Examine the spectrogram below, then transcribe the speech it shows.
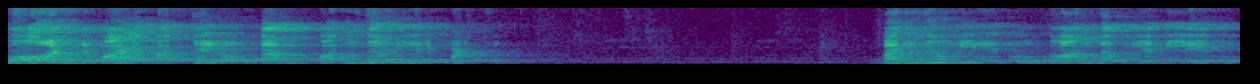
బాండ్ వాళ్ళ మధ్యలో ఒక బంధం ఏర్పడుతుంది. బంధం లేదు బాంధవ్యం లేదు.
